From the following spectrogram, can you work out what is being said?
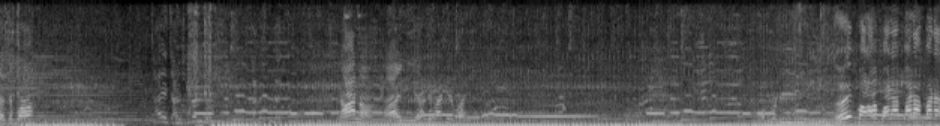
চারটে পা না না আই নিয়ে যাচ্ছে এই বাড়া বাড়া বাড়া বাড়া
